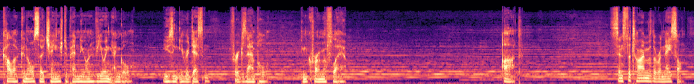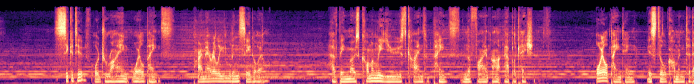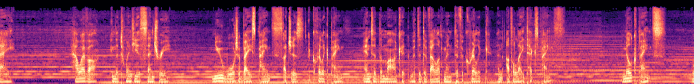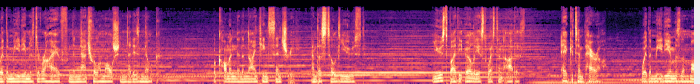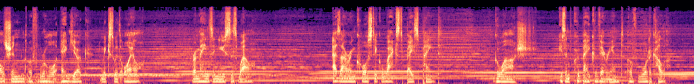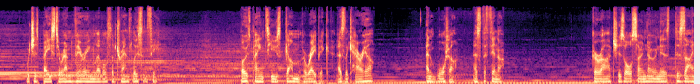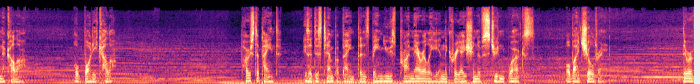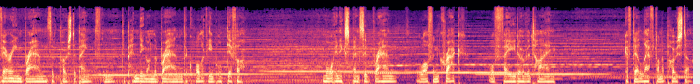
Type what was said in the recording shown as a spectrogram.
Color can also change depending on viewing angle, using iridescent, for example, in ChromaFlair. Art. Since the time of the Renaissance, siccative or drying oil paints, primarily linseed oil, have been most commonly used kinds of paints in the fine art applications. Oil painting is still common today. However, in the 20th century, new water based paints such as acrylic paint entered the market with the development of acrylic and other latex paints. Milk paints, where the medium is derived from the natural emulsion that is milk, were common in the 19th century and are still used used by the earliest Western artists, egg tempera, where the medium is an emulsion of raw egg yolk mixed with oil, remains in use as well, as are encaustic waxed base paint. Gouache is an opaque variant of watercolor, which is based around varying levels of translucency. Both paints use gum arabic as the carrier and water as the thinner. Gouache is also known as designer color or body color. Poster paint is a distemper paint that has been used primarily in the creation of student works or by children. There are varying brands of poster paint, and depending on the brand, the quality will differ. More inexpensive brands will often crack or fade over time if they're left on a poster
